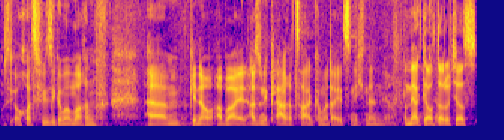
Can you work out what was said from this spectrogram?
muss ich auch als Physiker mal machen. Ähm, genau, aber also eine klare Zahl kann man da jetzt nicht nennen. Ja. Man merkt ja auch dadurch, dass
